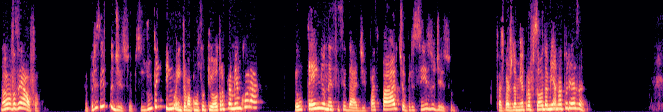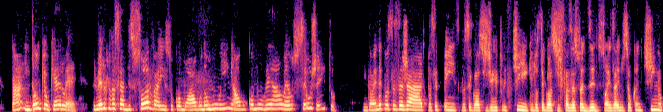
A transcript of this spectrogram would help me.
Não, eu vou fazer alfa. Eu preciso disso. Eu preciso de um tempinho entre uma consulta e outra para me ancorar. Eu tenho necessidade, faz parte, eu preciso disso. Faz parte da minha profissão e da minha natureza. Tá? Então o que eu quero é, primeiro que você absorva isso como algo não ruim, algo como real, é o seu jeito. Então, ainda que você seja arte, que você pense, que você goste de refletir, que você goste de fazer as suas edições aí no seu cantinho,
